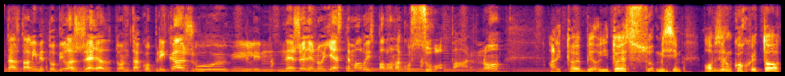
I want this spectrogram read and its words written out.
Znaš, da li im je to bila želja da to oni tako prikažu ili neželjeno jeste malo ispalo onako suvoparno. ali to je bilo, i to je, su, mislim, obzirom koliko je to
